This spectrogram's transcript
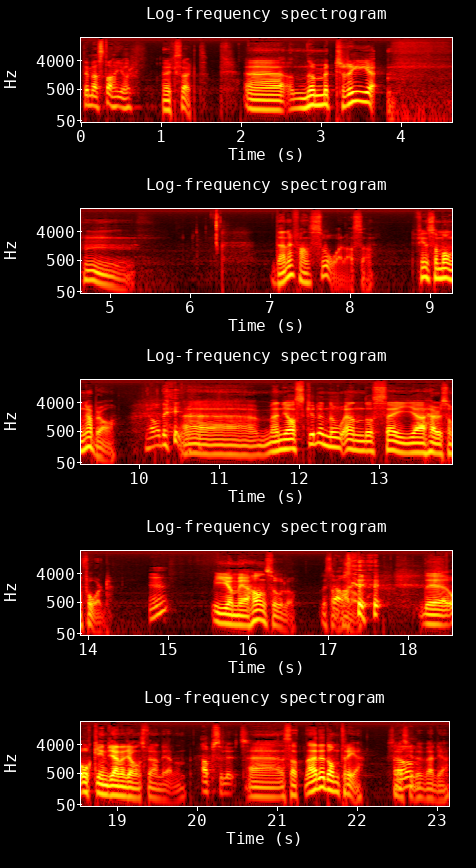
det mesta han gör. Exakt. Eh, nummer tre. Hmm. Den är fan svår alltså. Det finns så många bra. Ja, det är Eh, men jag skulle nog ändå säga Harrison Ford. mm. I och med Han Solo. Liksom, Ja. det, och Indiana Jones för den delen. Absolut. Eh, så att, nej, det är de tre som jag Ja. skulle välja.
